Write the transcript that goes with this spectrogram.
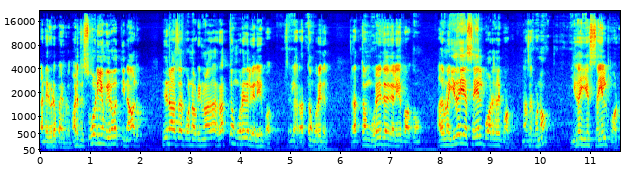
கண்டறிவிட பயன்படும் அடுத்து சோடியம் இருபத்தி நாலு இதனால் சார் பண்ண அப்படின்னா ரத்தம் உறைதல் வேலையை பார்க்கும். சரிங்களா? ரத்தம் உறைதல். ரத்தம் உறைதல் வேலையை பார்க்கும். அதுபோல் இதய செயல்பாடுகளை பார்க்கும். என்ன சார் பண்ணும்? இதய செயல்பாடு.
